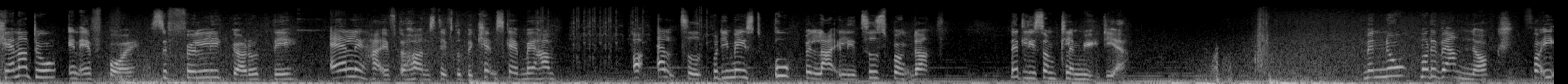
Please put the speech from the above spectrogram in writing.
Kender du en F-boy? Selvfølgelig gør du det. Alle har efterhånden stiftet bekendtskab med ham. Og altid på de mest ubelejlige tidspunkter. Lidt ligesom klamydia. Men nu må det være nok, for i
